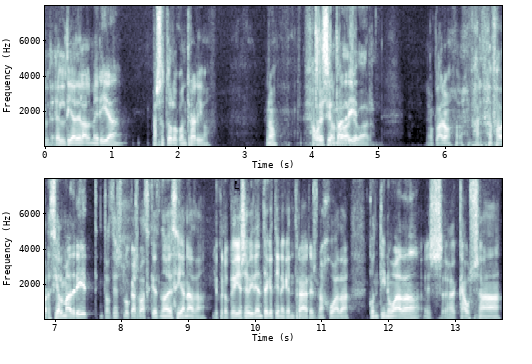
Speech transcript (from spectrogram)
El, el día de la Almería pasó todo lo contrario, ¿no? Tres al Madrid. Claro, favoreció al Madrid, entonces Lucas Vázquez no decía nada. Yo creo que hoy es evidente que tiene que entrar. Es una jugada continuada, es eh, causa,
